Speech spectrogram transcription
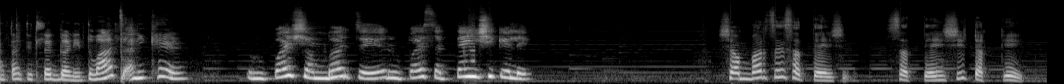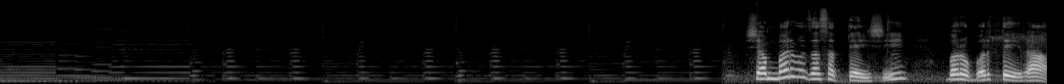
आता तिथलं गणित वाच आणि खेळ. रुपये शंभरचे रुपये सत्याऐंशी केले. शंभरचे सत्याऐंशी सत्याऐंशी टक्के. शंभर वजा सत्याऐंशी बरोबर तेरा.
